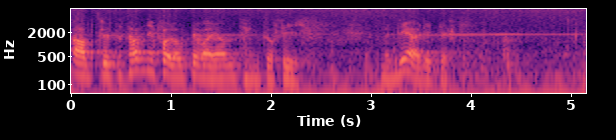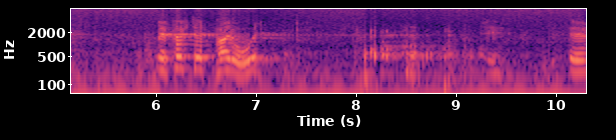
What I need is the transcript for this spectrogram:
avsluttet han i forhold til hva jeg hadde tenkt å si. Men det er det ikke. Men først et par ord eh,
